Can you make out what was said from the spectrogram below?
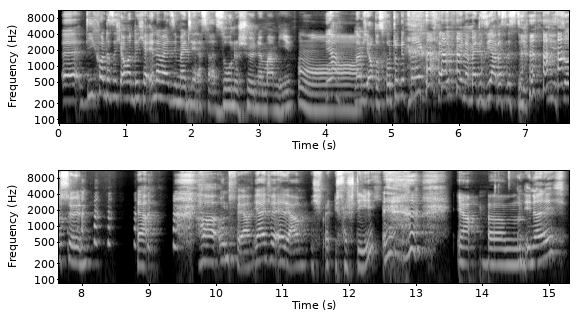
Äh, die konnte sich auch an dich erinnern, weil sie meinte, ja, das war so eine schöne Mami. Oh. Ja, dann habe ich auch das Foto gezeigt, das Selfie, und dann meinte sie, ja, das ist die. Die ist so schön. Ja. Ha, unfair. Ja, ich, äh, ja, ich, ich verstehe ich. Ja, ähm, Und innerlich?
